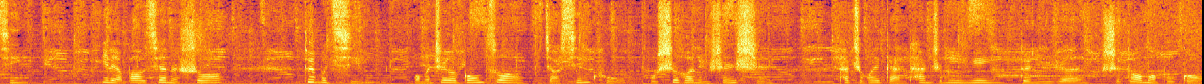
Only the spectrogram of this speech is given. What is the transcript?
镜，一脸抱歉地说：“对不起，我们这个工作比较辛苦，不适合女生时，他只会感叹着命运对女人是多么不公。”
